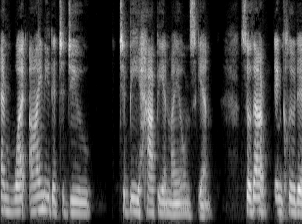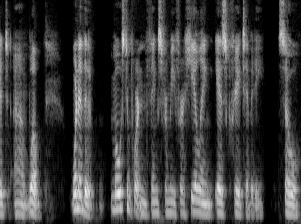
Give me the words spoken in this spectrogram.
and what I needed to do to be happy in my own skin. So that included, um, well, one of the most important things for me for healing is creativity. So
